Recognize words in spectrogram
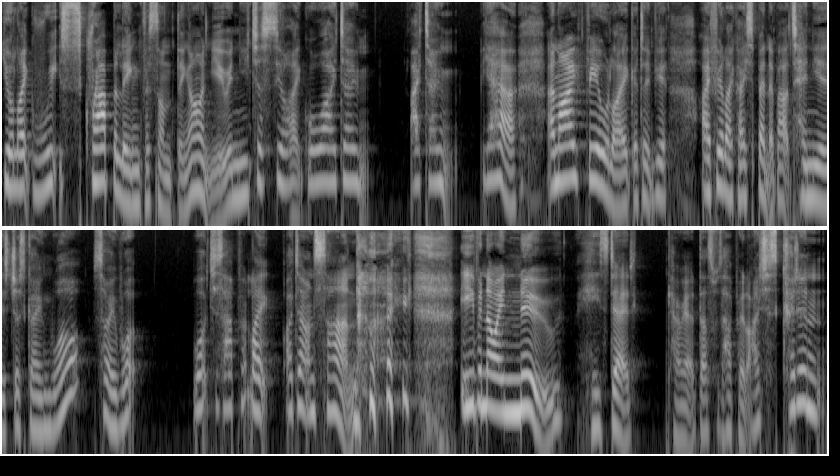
you're like re- scrabbling for something, aren't you? And you just, you're like, well, I don't, I don't, yeah. And I feel like, I don't feel, I feel like I spent about 10 years just going, what? Sorry, what? what just happened? Like, I don't understand. like, even though I knew he's dead, carry out, that's what happened. I just couldn't.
